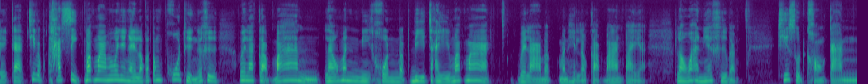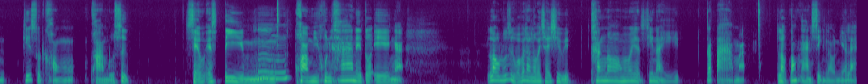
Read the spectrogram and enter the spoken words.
ล็กๆอะที่แบบคลาสสิกมากๆ ไม่ว่ายังไง เราก็ต้องพูดถึงก็คือ เวลากลับบ้านแล้วมันมีคนแบบดีใจมากๆ เวลาแบบมันเห็นเรากลับบ้านไปอะเราว่าอันเนี้ยคือแบบที่สุดของการที่สุดของความรู้สึกเซลล์เอสตีมอืมความมีคุณค่าในตัวเองอะเรารู้สึกว่าเวลาเราไปใช้ชีวิตข้างนอกไม่ว่าจะที่ไหนก็ตามอะเราต้องการสิ่งเหล่านี้แหละ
